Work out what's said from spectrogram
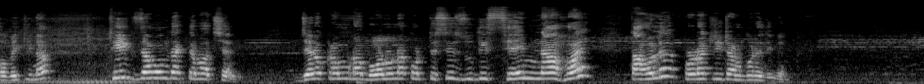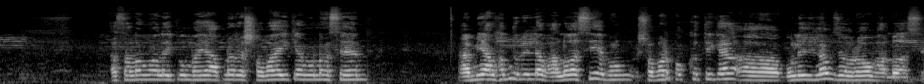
হবে কিনা। ঠিক যেমন দেখতে পাচ্ছেন, যেরকম আমরা বর্ণনা করতেছি, যদি সেম না হয়, তাহলে প্রোডাক্ট রিটার্ন করে দিবেন। আসসালামু আলাইকুম ভাইয়া, আপনারা সবাই কেমন আছেন? আমি আলহামদুলিল্লাহ ভালো আছি এবং সবার পক্ষ থেকে বলে দিলাম যে ওরাও ভালো আছে।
